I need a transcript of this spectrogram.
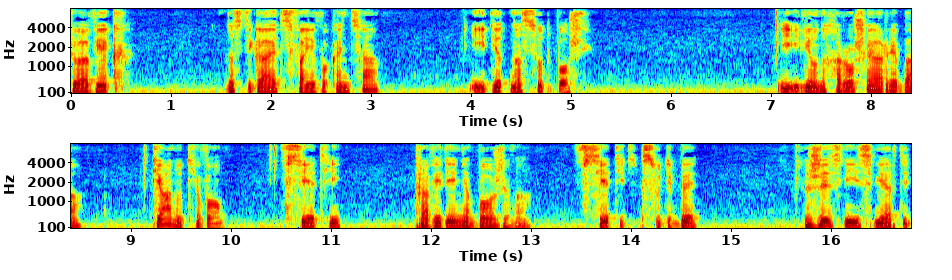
человек достигает своего конца и идет на суд Божий. И или он хорошая рыба, тянут его в сети, проведения Божьего, в сети судьбы, жизни и смерти,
